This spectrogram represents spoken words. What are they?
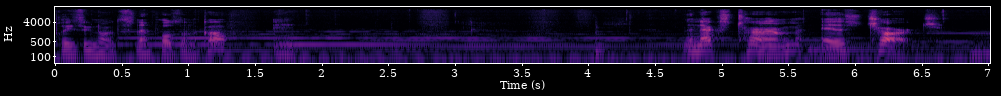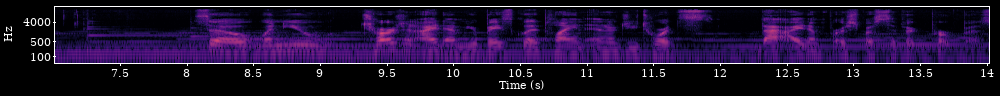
Please ignore the sniffles and the cough. the next term is charge. So, when you charge an item, you're basically applying energy towards that item for a specific purpose.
